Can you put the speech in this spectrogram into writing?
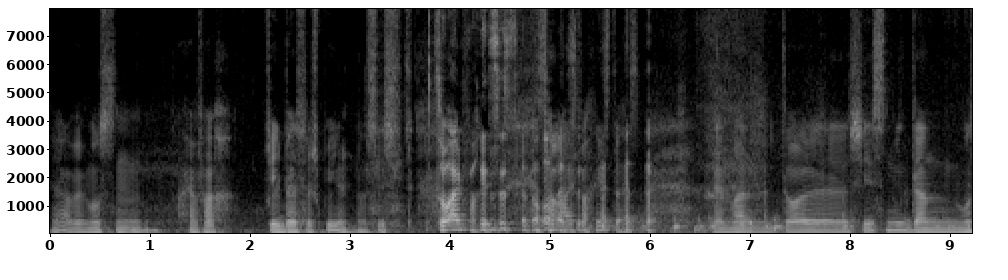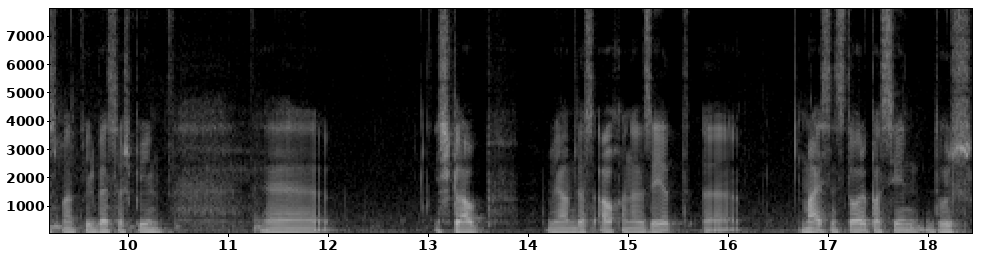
Ja, wir mussten einfach viel besser spielen. Das ist so einfach ist es dann auch. So einfach ist das. Wenn man Tore schießen will, dann muss man viel besser spielen. Äh, ich glaube, wir haben das auch analysiert. Äh, meistens Tore passieren durch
